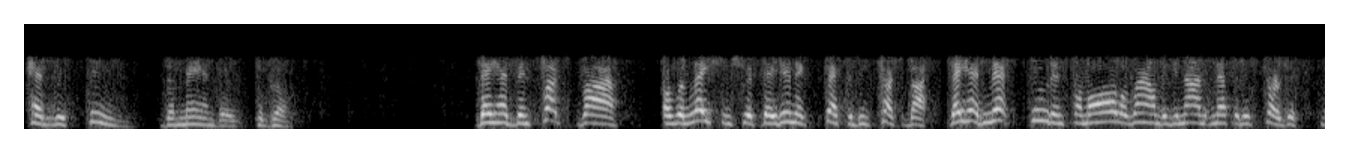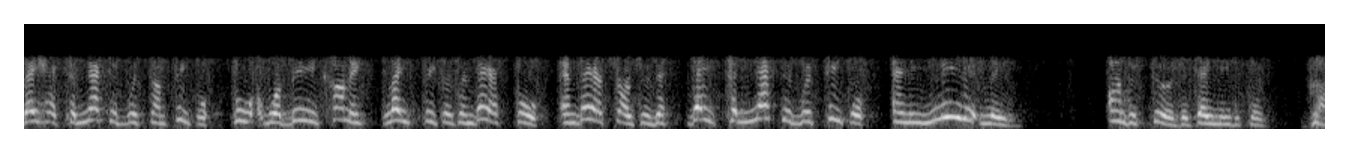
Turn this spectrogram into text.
had received the mandate to go. They had been touched by a relationship they didn't expect to be touched by. They had met students from all around the United Methodist churches. They had connected with some people who were becoming lay speakers in their school and their churches. And they connected with people and immediately understood that they needed to go.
